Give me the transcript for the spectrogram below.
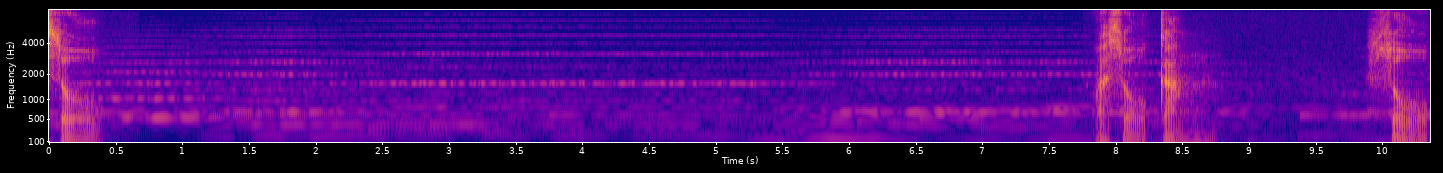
โศก อโศกัง โศก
